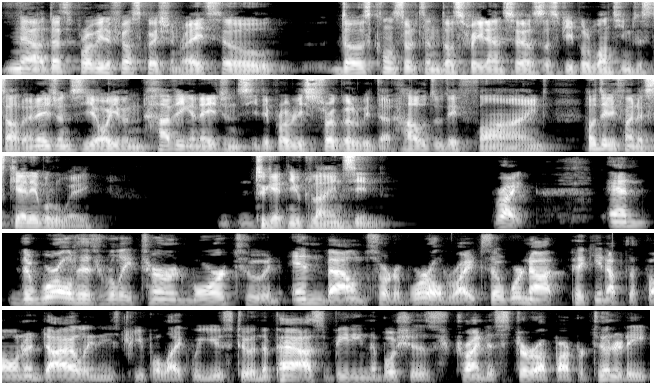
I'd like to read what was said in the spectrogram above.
Now that's probably the first question, right? So those consultants, those freelancers, those people wanting to start an agency or even having an agency, they probably struggle with that. How do they find, how do they find a scalable way mm-hmm. to get new clients in? Right and the world has really turned more to an inbound sort of world, right? So we're not picking up the phone and dialing these people like we used to in the past, beating the bushes, trying to stir up opportunity.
